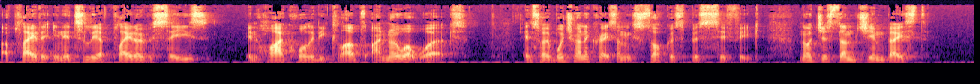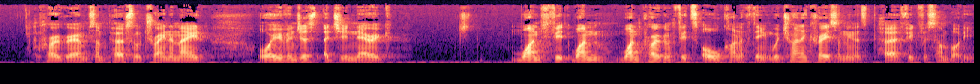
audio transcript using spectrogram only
I played it in Italy, I've played overseas in high quality clubs. I know what works. And so we're trying to create something soccer specific, not just some gym based program, some personal trainer made or even just a generic one fit one one program fits all kind of thing. We're trying to create something that's perfect for somebody,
